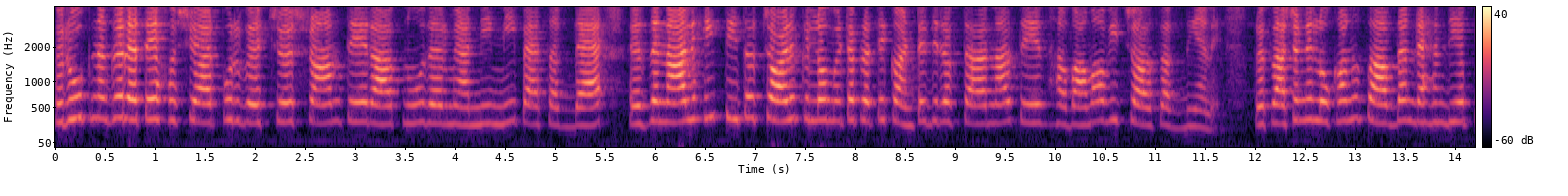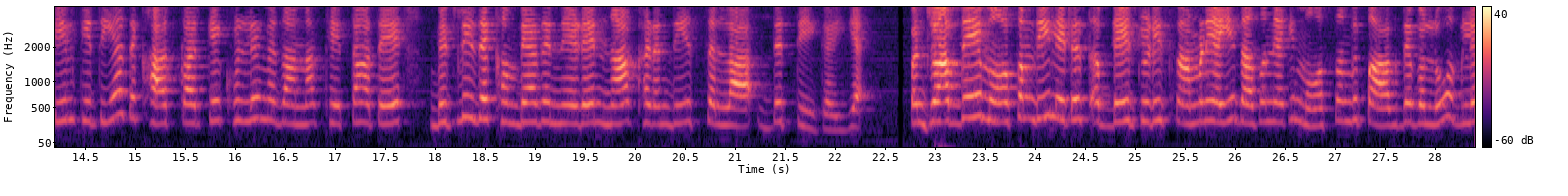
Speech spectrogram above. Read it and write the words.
ਰੂਪਨਗਰ ਅਤੇ ਹੁਸ਼ਿਆਰਪੁਰ ਵਿੱਚ ਸ਼ਾਮ ਤੇ ਰਾਤ ਨੂੰ ਦਰਮਿਆਨੀ ਮੀਂਹ ਪੈ ਸਕਦਾ ਹੈ। ਇਸ ਦੇ ਨਾਲ ਹੀ 30 ਤੋਂ 40 ਕਿਲੋਮੀਟਰ ਪ੍ਰਤੀ ਘੰਟੇ ਦੀ ਰਫ਼ਤਾਰ ਨਾਲ ਤੇਜ਼ ਹਵਾਵਾਂ ਵੀ ਚੱਲ ਸਕਦੀਆਂ ਨੇ। ਪ੍ਰਸ਼ਾਸਨ ਨੇ ਲੋਕਾਂ ਨੂੰ ਸਾਵਧਾਨ ਰਹਿਣ ਦੀ ਅਪੀਲ ਕੀਤੀ ਹੈ ਤੇ ਖਾਸ ਕਰਕੇ ਖੁੱਲੇ ਮੈਦਾਨਾਂ, ਖੇਤਾਂ ਅਤੇ ਬਿਜਲੀ ਦੇ ਖੰਭਿਆਂ ਦੇ ਨੇੜੇ ਨਾ ਖੜਨ ਦੀ ਸਲਾਹ ਦਿੱਤੀ ਗਈ ਹੈ। ਪੰਜਾਬ ਦੇ ਮੌਸਮ ਦੀ ਲੇਟੈਸਟ ਅਪਡੇਟ ਜਿਹੜੀ ਸਾਹਮਣੇ ਆਈ ਹੈ, ਦੱਸ ਦਿੰਦੇ ਹਾਂ ਕਿ ਮੌਸਮ ਵਿਭਾਗ ਦੇ ਵੱਲੋਂ ਅਗਲੇ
